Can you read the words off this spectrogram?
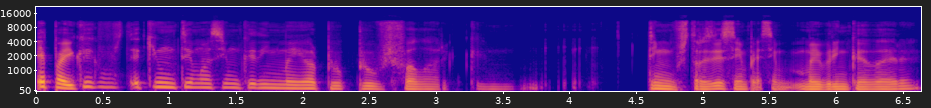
Epá, e o que é que vos, aqui um tema assim um bocadinho maior para, eu- vos falar que tenho-vos trazer sempre, é sempre meio brincadeira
